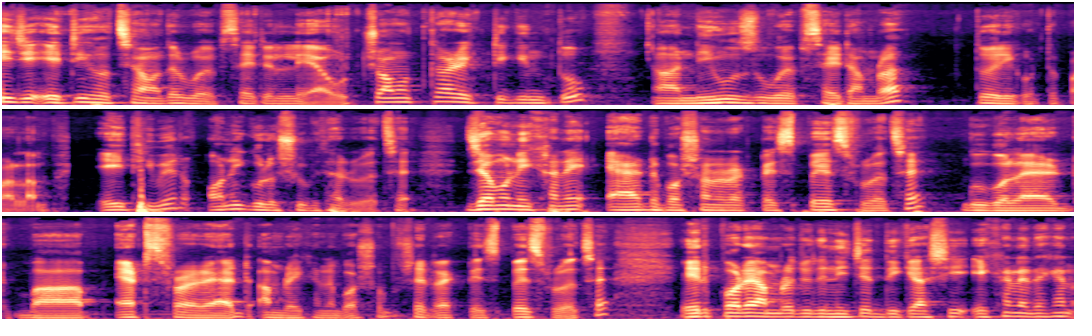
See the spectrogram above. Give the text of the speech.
এই যে এটি হচ্ছে আমাদের ওয়েবসাইটের লেআউট চমৎকার একটি কিন্তু নিউজ ওয়েবসাইট আমরা তৈরি করতে পারলাম। এই থিমের অনেকগুলো সুবিধা রয়েছে। যেমন এখানে অ্যাড বসানোর একটা স্পেস রয়েছে। গুগল অ্যাড বা অ্যাডস্ট্রার অ্যাড আমরা এখানে বসাবো, সেটার একটা স্পেস রয়েছে। এরপরে আমরা যদি নিচের দিকে আসি, এখানে দেখেন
